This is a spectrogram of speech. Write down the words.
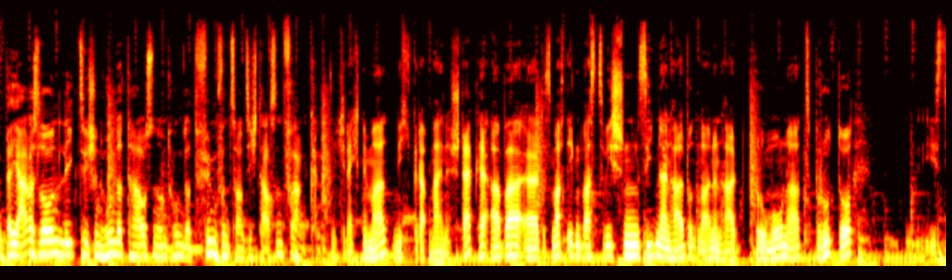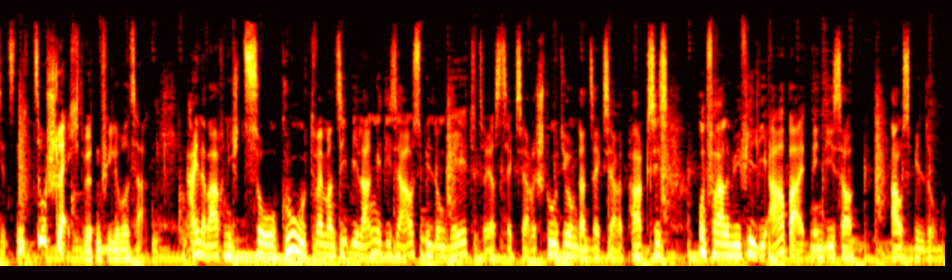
Der Jahreslohn liegt zwischen 100.000 und 125.000 Franken. Ich rechne mal, nicht gerade meine Stärke, aber äh, das macht irgendwas zwischen 7,5 und 9,5 pro Monat brutto. ist jetzt nicht so schlecht, würden viele wohl sagen. Nein, aber auch nicht so gut, wenn man sieht, wie lange diese Ausbildung geht. Zuerst sechs Jahre Studium, dann sechs Jahre Praxis und vor allem, wie viel die arbeiten in dieser Ausbildung.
